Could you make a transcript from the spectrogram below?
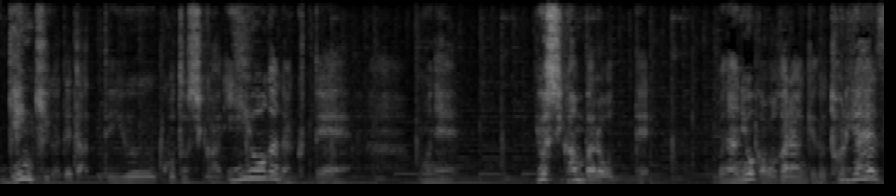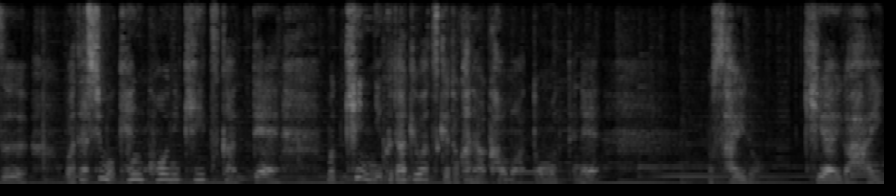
元気が出たっていうことしか言いようがなくてもうねよし頑張ろうって。何をか分からんけどとりあえず私も健康に気使ってまあ筋肉だけはつけとかなあかんわと思ってね再度気合が入っ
